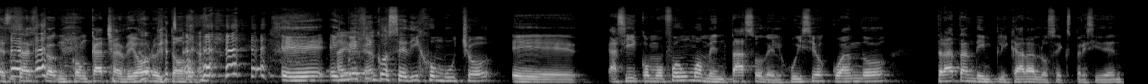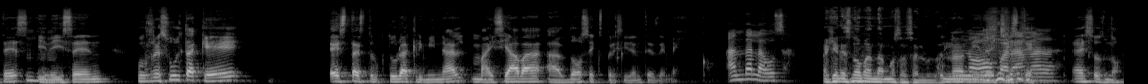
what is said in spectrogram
Estás con, con cacha de oro y todo. Eh, en México vean. se dijo mucho, eh, así como fue un momentazo del juicio, cuando tratan de implicar a los expresidentes y dicen, pues resulta que esta estructura criminal maiciaba a dos expresidentes de México. Anda la osa. A quienes no mandamos a saludar. No, No, ni de para chiste. nada. A esos no.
